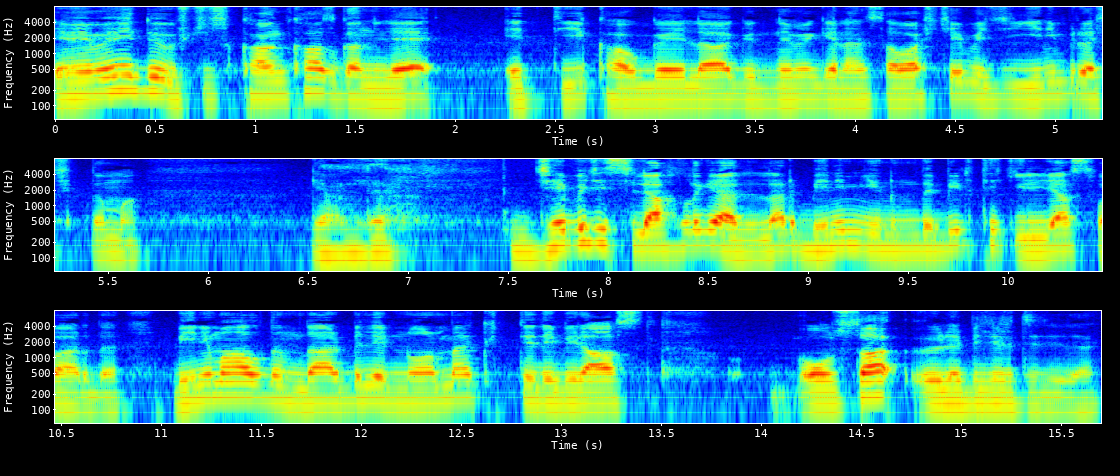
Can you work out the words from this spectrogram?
MMA dövüşçüsü Kan Kazgan ile ettiği kavgayla gündeme gelen Savaş Cebeci yeni bir açıklama geldi. Cebeci silahlı geldiler. Benim yanımda bir tek İlyas vardı. Benim aldığım darbeleri normal kütlede bir as olsa ölebilirdi dedi.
